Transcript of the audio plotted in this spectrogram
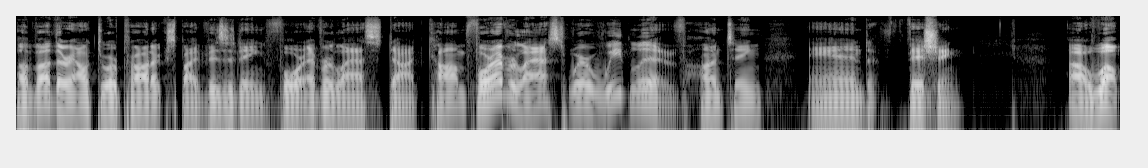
of other outdoor products by visiting foreverlast.com. Foreverlast, where we live hunting and fishing. Uh, well,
